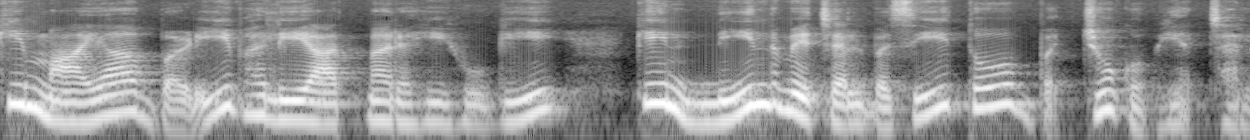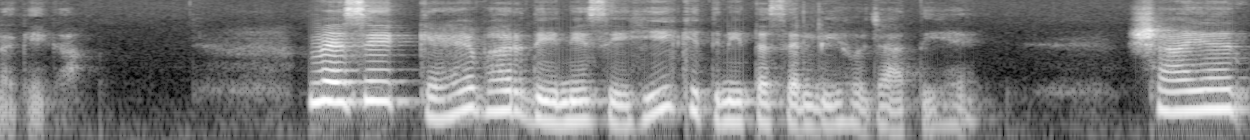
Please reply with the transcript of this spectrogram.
कि माया बड़ी भली आत्मा रही होगी, कि नींद में चल बसी तो बच्चों को भी अच्छा लगेगा। वैसे कह भर देने से ही कितनी तसल्ली हो जाती है। शायद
